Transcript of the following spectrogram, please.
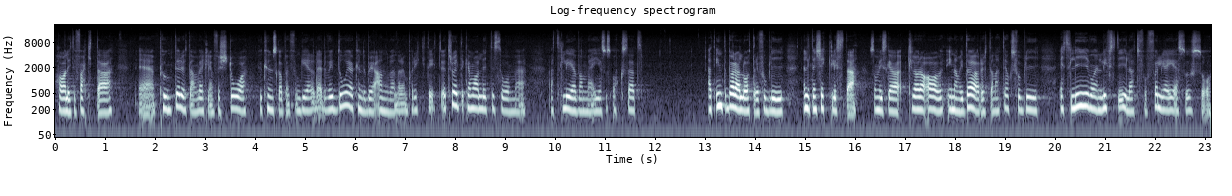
ha lite fakta eh, punkter utan verkligen förstå hur kunskapen fungerade. Det var ju då jag kunde börja använda den på riktigt. Jag tror att det kan vara lite så med att leva med Jesus också. Att, att inte bara låta det få bli en liten checklista som vi ska klara av innan vi dör, utan att det också får bli ett liv och en livsstil att få följa Jesus och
